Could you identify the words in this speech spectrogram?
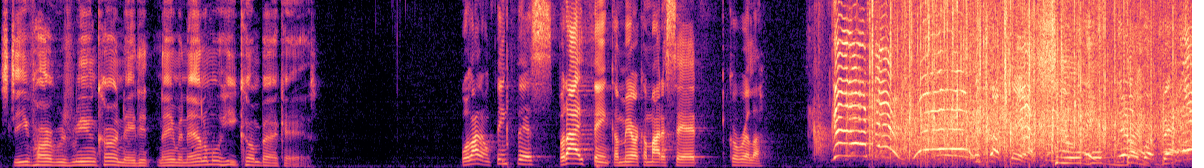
Steve Harvey was reincarnated. Name an animal he come back as. Well, I don't think this, but I think America might have said gorilla. Good answer! Woo! It's up there. Hey, Silverback. Silverback.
